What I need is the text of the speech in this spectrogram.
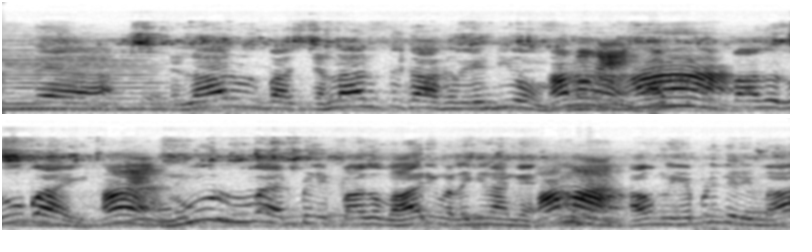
இந்த எல்லாரும் எல்லாத்துக்காக வேண்டியும் ரூபாய். நூறு ரூபாய் அன்பளிப்பாக வாரி வழங்கினாங்க. அவங்க எப்படி தெரியுமா?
